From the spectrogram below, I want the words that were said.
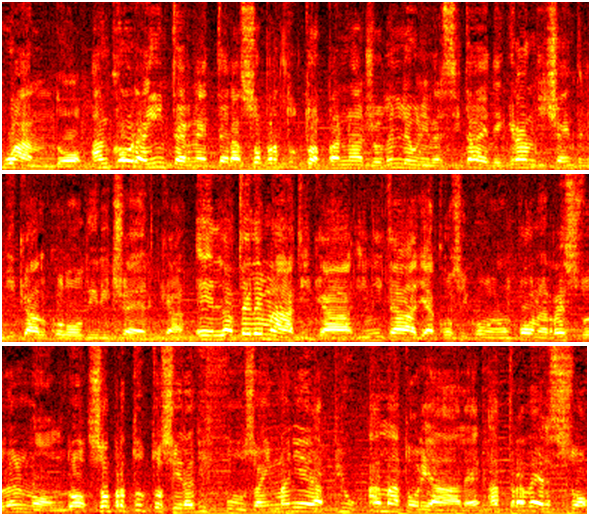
quando ancora internet era soprattutto appannaggio delle università e dei grandi centri di calcolo o di ricerca, e la telematica in Italia, così come un po' nel resto del mondo, soprattutto si era diffusa in maniera più amatoriale, attraverso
